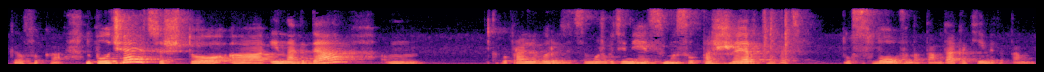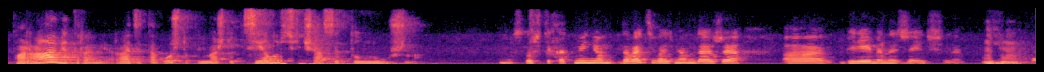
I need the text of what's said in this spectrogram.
к ЛФК. Но получается, что э, иногда, как бы правильно выразиться, может быть, имеет смысл пожертвовать условно там, да, какими-то там параметрами ради того, чтобы понимать, что телу сейчас это нужно. Ну, слушайте, как минимум, давайте возьмем даже а, беременность женщины. Угу. Да,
